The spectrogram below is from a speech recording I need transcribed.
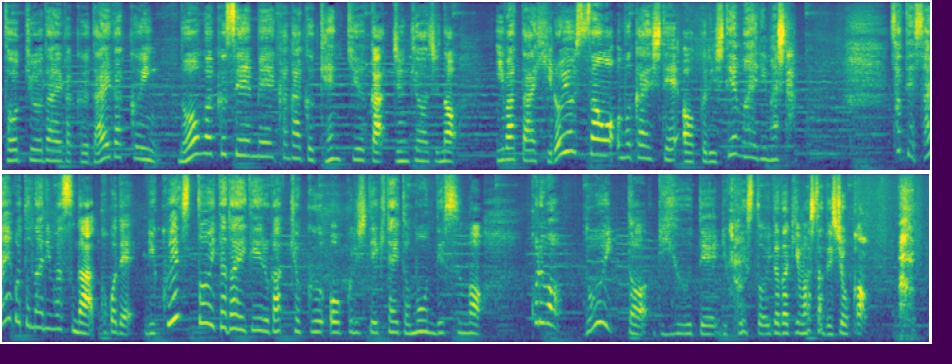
東京大学大学院農学生命科学研究科准教授の岩田博義さんをお迎えしてお送りしてまいりましたさて最後となりますがここでリクエストを頂いている楽曲お送りしていきたいと思うんですがこれはどういった理由でリクエストをいただきましたでしょうか？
